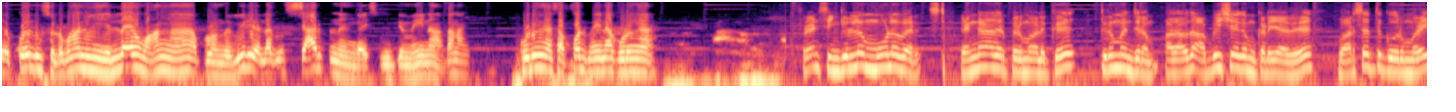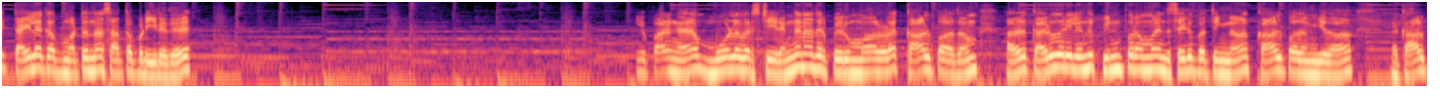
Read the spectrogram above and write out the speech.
இந்த கோயிலுக்கு சொல்லப்போனால் நீங்கள் எல்லாரும் வாங்க அப்புறம் அந்த வீடியோ எல்லாத்துக்கும் ஷேர் பண்ணுங்க கைஸ் முக்கியம் மெயினாக அதான் நாங்கள் கொடுங்க சப்போர்ட் மெயினாக கொடுங்க. ஃப்ரெண்ட்ஸ் இங்குள்ள மூலவர் ரெங்கநாதர் பெருமாளுக்கு திருமஞ்சனம் அதாவது அபிஷேகம் கிடையாது. வருஷத்துக்கு ஒரு முறை தைல கப் மட்டும்தான் சாத்தப்படுகிறது. இங்க பாருங்க மூலவர் ஸ்ரீ ரங்கநாதர் பெருமாளோட கால் பாதம் அதாவது கருவறையிலேருந்து பின்புறமா இந்த சைடு பார்த்தீங்கன்னா கால் பாதம் இங்கே தான் இந்த கால்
